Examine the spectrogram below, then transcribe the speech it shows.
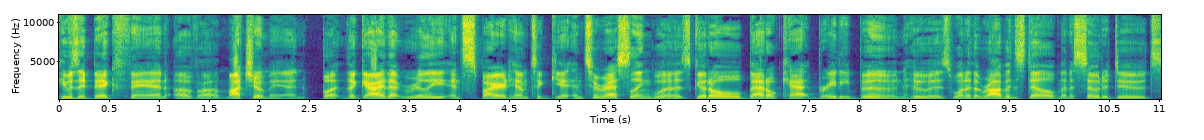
He was a big fan of uh, Macho Man, but the guy that really inspired him to get into wrestling was good old Battle Kat Brady Boone, who is one of the Robbinsdale, Minnesota dudes.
